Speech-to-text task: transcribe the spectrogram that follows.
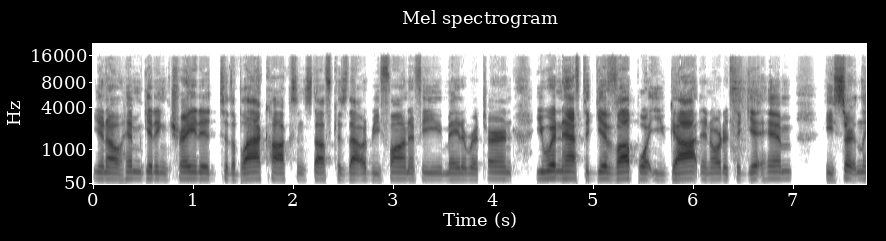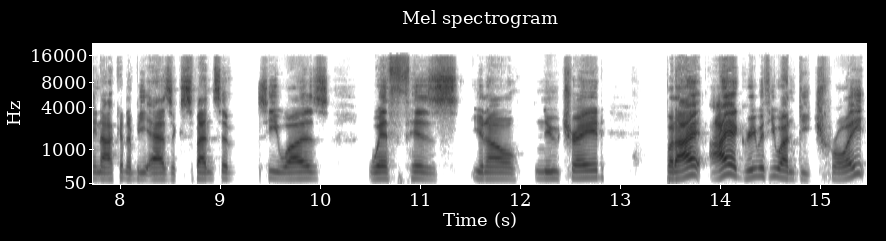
you know him getting traded to the Blackhawks and stuff because that would be fun if he made a return. You wouldn't have to give up what you got in order to get him. He's certainly not going to be as expensive as he was with his you know new trade. But I I agree with you on Detroit.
